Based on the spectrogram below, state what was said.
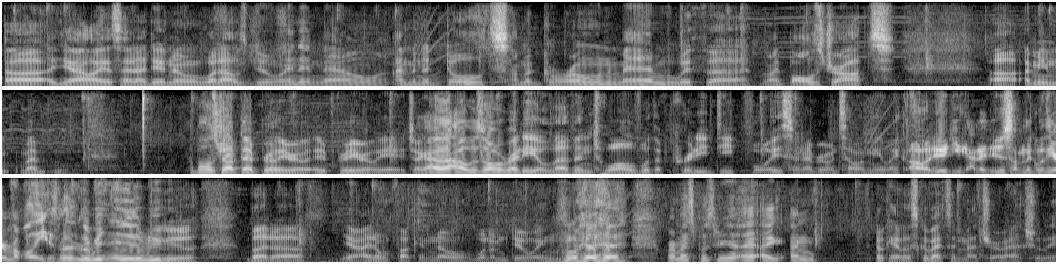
uh, yeah, like I said, I didn't know what I was doing, and now I'm an adult. I'm a grown man with, uh, my balls dropped. Uh, I mean, my the balls dropped at pretty early, pretty early age. Like I, I, was already 11, 12 with a pretty deep voice, and everyone telling me like, "Oh, dude, you got to do something with your voice." But uh, yeah, I don't fucking know what I'm doing. Where am I supposed to be? I, I, I'm okay. Let's go back to Metro actually.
